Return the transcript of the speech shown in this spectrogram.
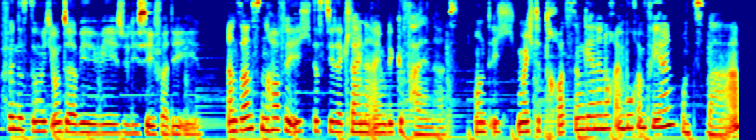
findest du mich unter www.julieschäfer.de. Ansonsten hoffe ich, dass dir der kleine Einblick gefallen hat. Und ich möchte trotzdem gerne noch ein Buch empfehlen. Und zwar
